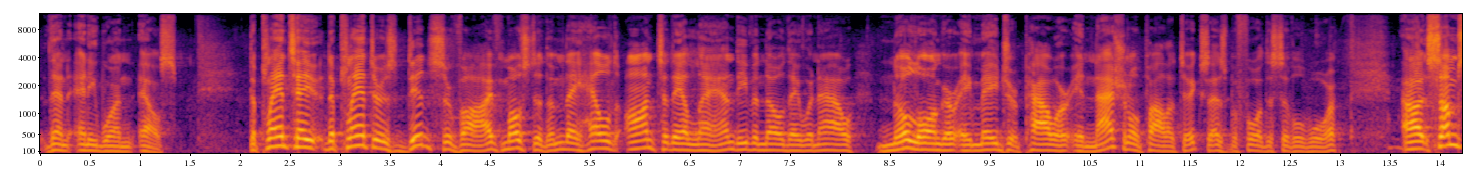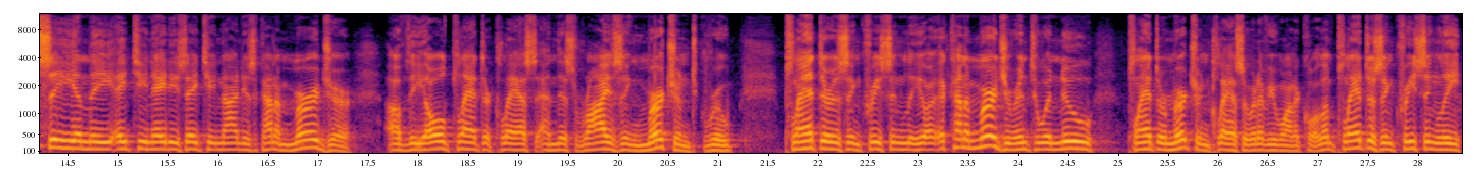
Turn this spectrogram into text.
than anyone else. The, planta the planters did survive, most of them. They held on to their land, even though they were now no longer a major power in national politics, as before the Civil War. Uh, some see in the 1880s, 1890s, a kind of merger of the old planter class and this rising merchant group. Planters increasingly, or a kind of merger into a new planter merchant class, or whatever you want to call them. Planters increasingly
